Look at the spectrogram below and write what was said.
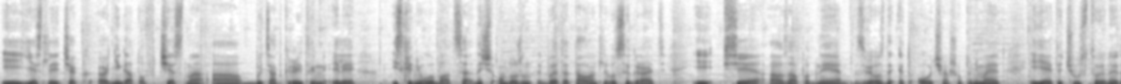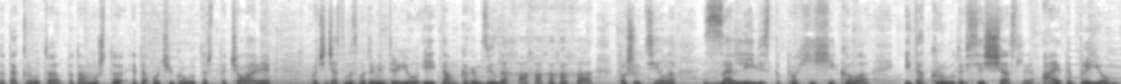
И если человек э, не готов честно а, быть открытым или искренне улыбаться, значит, он должен в это талантливо сыграть. И все а, западные звезды это очень хорошо понимают, и я это чувствую, но это так круто, потому что это очень круто, что человек... Очень часто мы смотрим интервью, и там какая-нибудь звезда ха-ха-ха-ха-ха пошутила, заливисто похихикала, и так круто, все счастливы. А это прием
